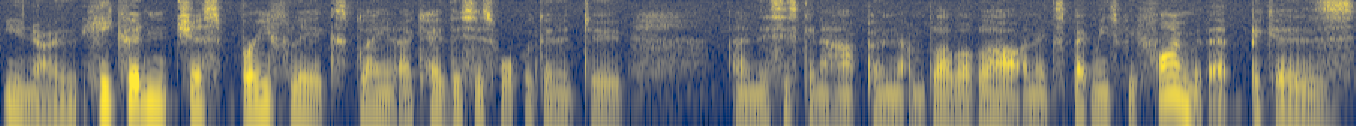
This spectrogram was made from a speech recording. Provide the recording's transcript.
You know, he couldn't just briefly explain, okay, this is what we're going to do and this is going to happen and blah blah blah and expect me to be fine with it because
